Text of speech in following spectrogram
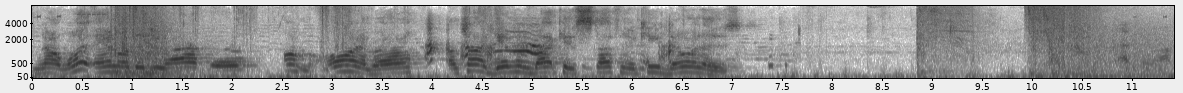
No, what ammo did you have, bro? Come on, bro. I'm trying to give him back his stuff and you keep doing this. That's a rock.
